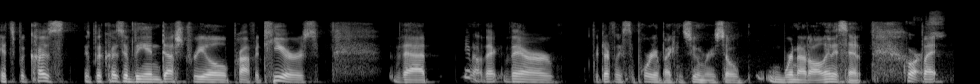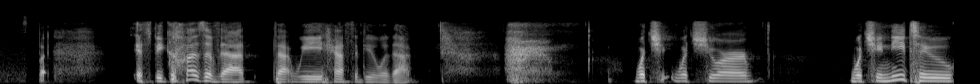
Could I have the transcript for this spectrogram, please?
it's because it's because of the industrial profiteers that you know they're, they're they're definitely supported by consumers, so we're not all innocent. Of course. But but it's because of that that we have to deal with that. What you, what what you need to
